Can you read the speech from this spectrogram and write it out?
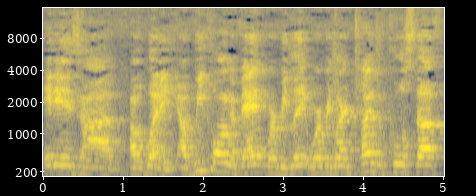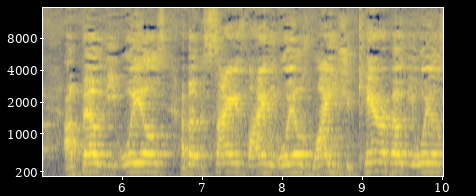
It is uh, a, what a, a week long event where we li- where we learn tons of cool stuff about the oils, about the science behind the oils, why you should care about the oils,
